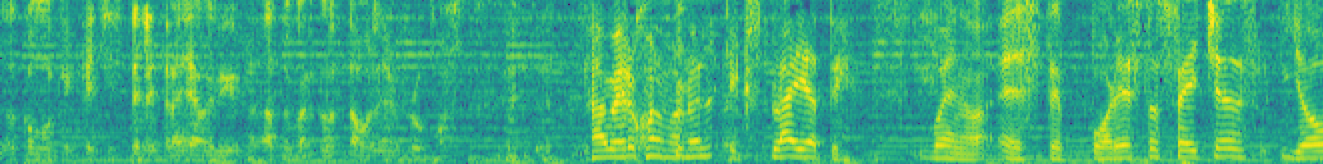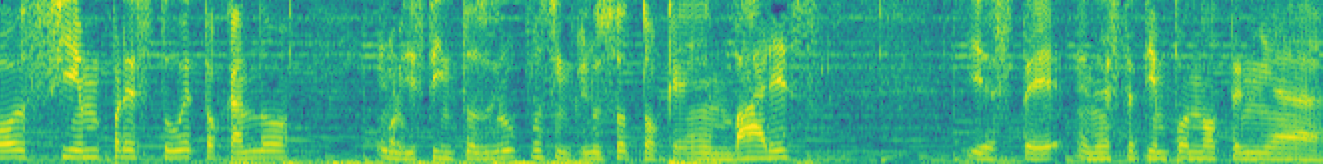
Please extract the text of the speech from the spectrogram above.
¿no? Como que qué chiste le trae a venir a tocar con esta bola de rucos. A ver, Juan Manuel, expláyate. Bueno, este, por estas fechas yo siempre estuve tocando en Por- distintos grupos, incluso toqué en bares. Y este, en este tiempo no tenía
